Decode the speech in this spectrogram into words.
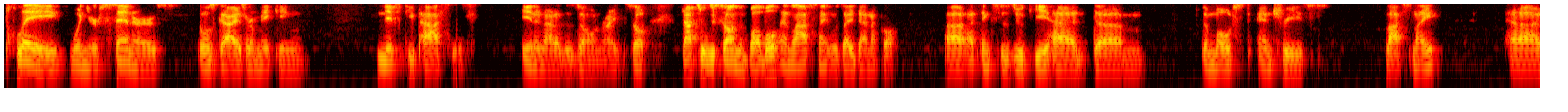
play when your centers, those guys are making nifty passes in and out of the zone, right? So that's what we saw in the bubble, and last night was identical. Uh, I think Suzuki had um, the most entries last night. Uh,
